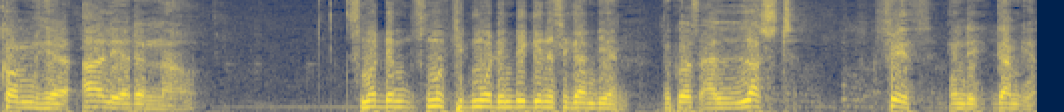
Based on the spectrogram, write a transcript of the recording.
come here earlier than now, suma dem suma fit moo dem ba génn si Gambian. because I lost faith in the Gambian.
